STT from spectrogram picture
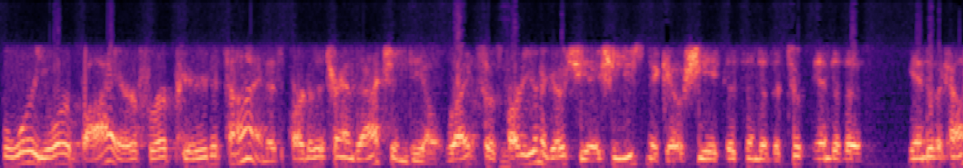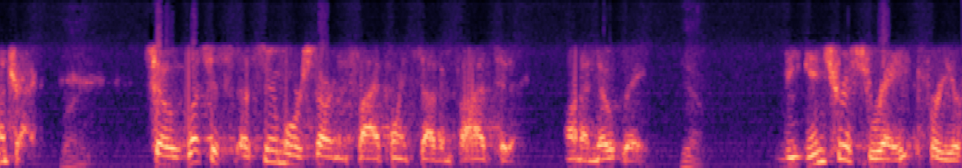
for your buyer for a period of time as part of the transaction deal, right? So as part of your negotiation, you just negotiate this into the into the into the contract. So let's just assume we're starting at 5.75 today on a note rate. yeah, The interest rate for your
